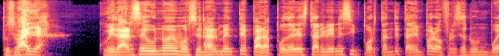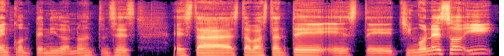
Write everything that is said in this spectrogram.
pues vaya, cuidarse uno emocionalmente para poder estar bien es importante también para ofrecer un buen contenido, ¿no? Entonces, está, está bastante, este, chingón eso y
